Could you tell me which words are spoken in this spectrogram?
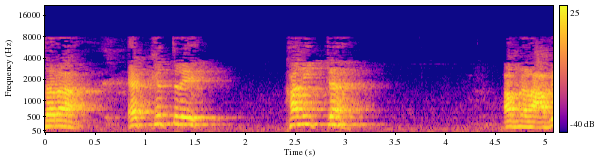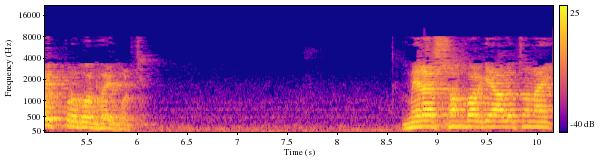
তারা এক ক্ষেত্রে খানিকটা আপনার আবেগপ্রবণ হয়ে পড়ছে। মেরাজ সম্পর্কে আলোচনায়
